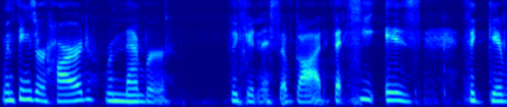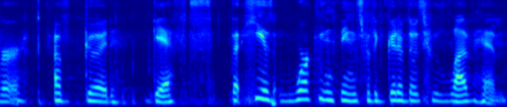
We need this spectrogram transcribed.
When things are hard, remember the goodness of God, that He is the giver of good gifts, that He is working things for the good of those who love Him,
